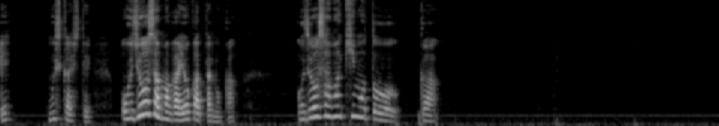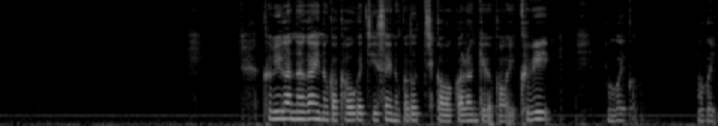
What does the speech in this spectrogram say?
えもしかしてお嬢様が良かったのか？お嬢様木本が首が長いのか顔が小さいのかどっちか分からんけど可愛い首長いかな。長い。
